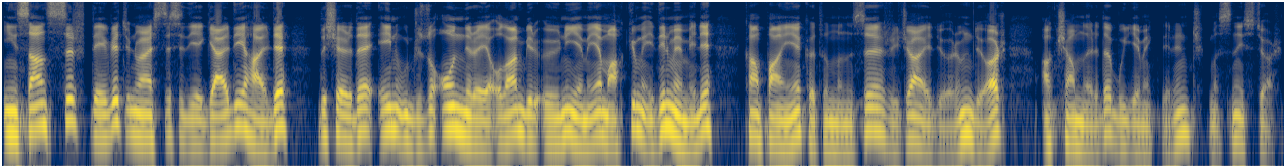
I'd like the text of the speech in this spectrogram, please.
insan sırf devlet üniversitesi diye geldiği halde dışarıda en ucuzu 10 liraya olan bir öğünü yemeye mahkum edilmemeli. Kampanyaya katılmanızı rica ediyorum diyor. Akşamları da bu yemeklerin çıkmasını istiyor.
